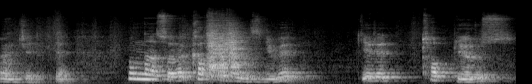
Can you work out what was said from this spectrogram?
öncelikle. Bundan sonra kapladığımız gibi geri topluyoruz.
